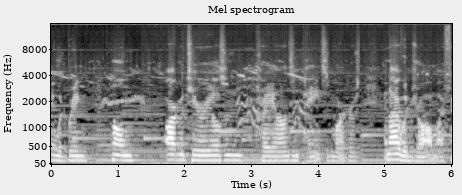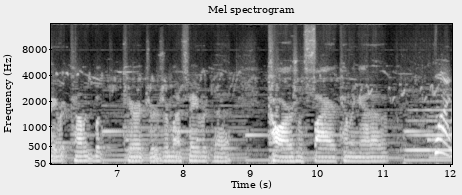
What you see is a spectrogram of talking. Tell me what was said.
and would bring home art materials and crayons and paints and markers, and I would draw my favorite comic book characters or my favorite uh, cars with fire coming out of them. One,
